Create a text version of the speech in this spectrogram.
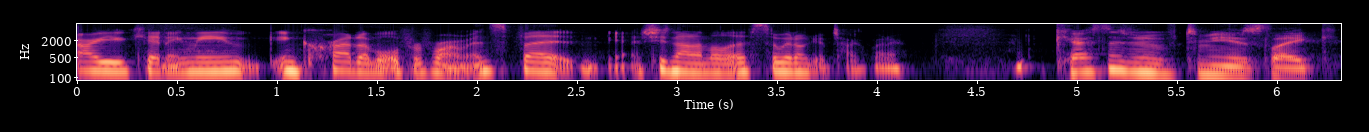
are you kidding me? Incredible performance, but yeah, she's not on the list, so we don't get to talk about her. Catherine Deneuve to me is like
